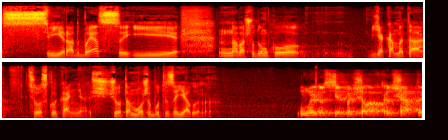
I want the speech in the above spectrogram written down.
свій Радбез? І на вашу думку, яка мета цього скликання? Що там може бути заявлено? Ну, Росія почала втрачати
